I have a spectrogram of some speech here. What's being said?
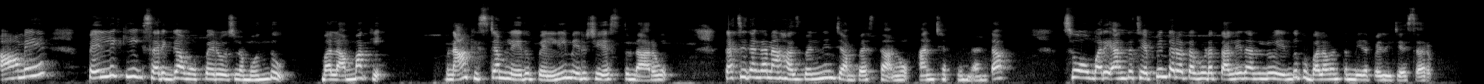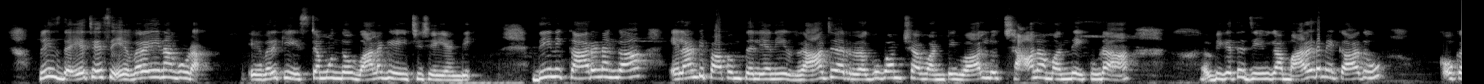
ఆమె పెళ్ళికి సరిగ్గా ముప్పై రోజుల ముందు వాళ్ళ అమ్మకి నాకు ఇష్టం లేదు పెళ్ళి మీరు చేస్తున్నారు. ఖచ్చితంగా నా హస్బెండ్ని చంపేస్తాను అని చెప్పిందంట. సో మరి అంత చెప్పిన తర్వాత కూడా తల్లిదండ్రులు ఎందుకు బలవంతం మీద పెళ్ళి చేశారు? ప్లీజ్ దయచేసి ఎవరైనా కూడా ఎవరికి ఇష్టం ఉందో వాళ్ళకే ఇచ్చి చేయండి. దీనికి కారణంగా ఎలాంటి పాపం తెలియని రాజ రఘువంశ వంటి వాళ్ళు చాలా మంది కూడా విగత జీవిగా మారడమే కాదు ఒక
